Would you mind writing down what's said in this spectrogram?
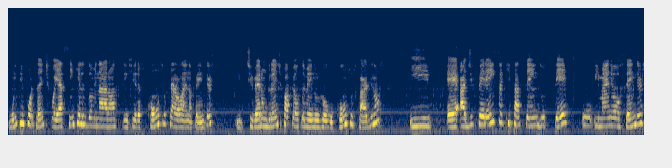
muito importante. Foi assim que eles dominaram as trincheiras contra o Carolina Panthers e tiveram um grande papel também no jogo contra os Cardinals. E é, a diferença que está sendo ter o Emmanuel Sanders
